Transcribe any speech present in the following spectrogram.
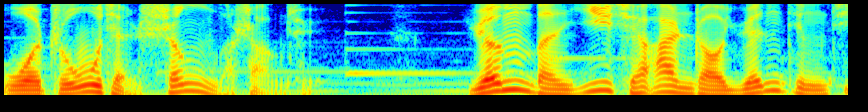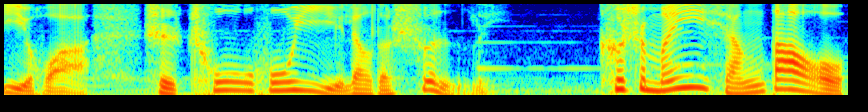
我逐渐升了上去。原本一切按照原定计划，是出乎意料的顺利。可是没想到，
